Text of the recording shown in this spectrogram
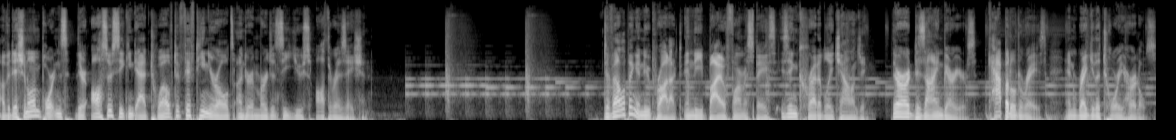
Of additional importance, they're also seeking to add 12 to 15 year olds under emergency use authorization. Developing a new product in the biopharma space is incredibly challenging. There are design barriers, capital to raise, and regulatory hurdles.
